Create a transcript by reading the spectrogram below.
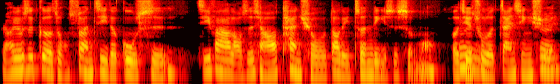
然后又是各种算计的故事，激发老师想要探求到底真理是什么，而接触了占星学。嗯，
